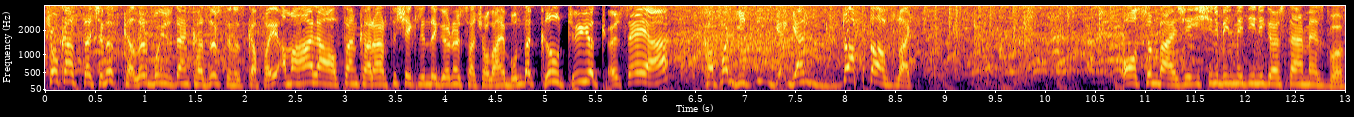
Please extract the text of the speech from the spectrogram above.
çok az saçınız kalır bu yüzden kazırsınız kafayı ama hala alttan karartı şeklinde görünür saç olayı. Bunda kıl tüy köse ya. Kafa gitti yani daptazlak. Olsun Bayce işini bilmediğini göstermez bu.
